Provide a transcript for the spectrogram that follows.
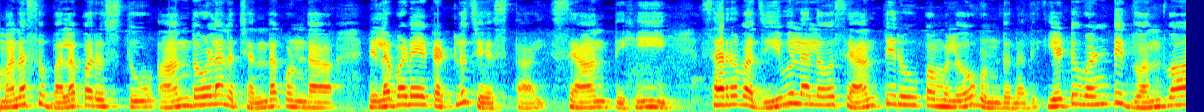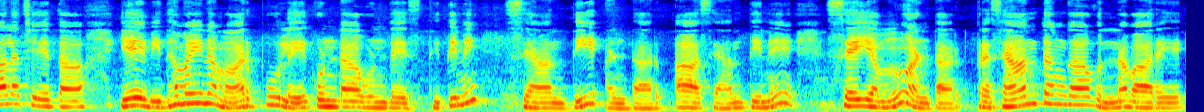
మనసు బలపరుస్తూ ఆందోళన చెందకుండా నిలబడేటట్లు చేస్తాయి. శాంతి సర్వజీవులలో శాంతి రూపములో ఉండునది. ఎటువంటి ద్వంద్వాల చేత ఏ విధమైన మార్పు లేకుండా ఉండే స్థితిని శాంతి అంటారు. ఆ శాంతినే శయము అంటారు. ప్రశాంతంగా ఉన్నవారే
